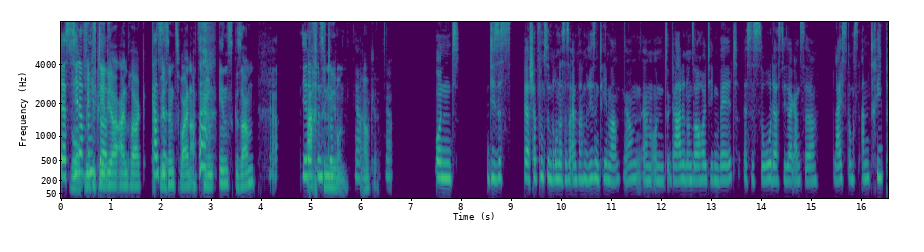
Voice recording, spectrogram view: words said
ja, es ist so, jeder fünfte. Wikipedia-Eintrag. Wir sind 82 Millionen insgesamt. Ja. Jeder 18 fünfte. Millionen. Ja. Okay. Ja. Und dieses Erschöpfungssyndrom, das ist einfach ein Riesenthema. Ja? Ähm, und gerade in unserer heutigen Welt ist es so, dass dieser ganze Leistungsantrieb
